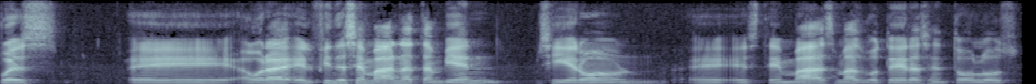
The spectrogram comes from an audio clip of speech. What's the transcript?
pues eh, ahora el fin de semana también siguieron eh, este, más, más goteras en todos los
